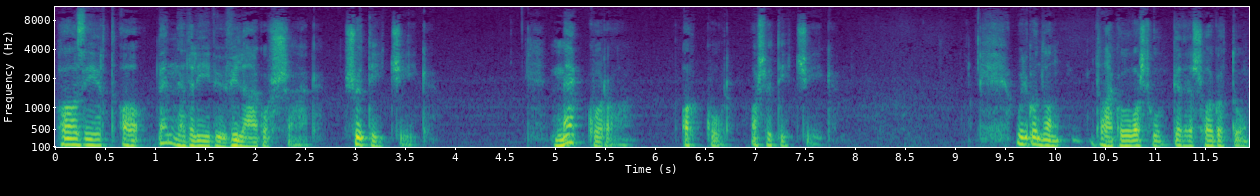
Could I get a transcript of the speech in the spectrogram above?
Ha azért a benned lévő világosság, sötétség, mekkora akkor a sötétség? Úgy gondolom, drága olvasó, kedves hallgató,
